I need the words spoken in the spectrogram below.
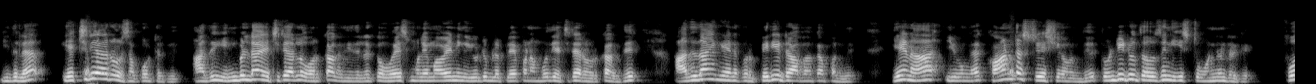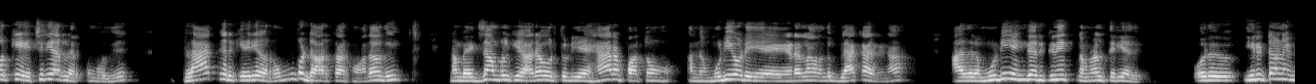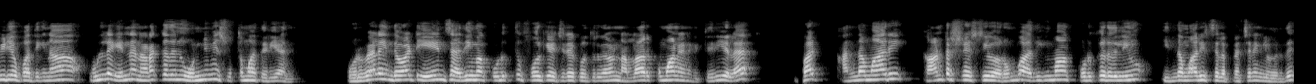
இதில் ஹெச்டிஆர் ஒரு சப்போர்ட் இருக்குது அது இன்பில்டாக ஹெச்டிஆரில் ஒர்க் ஆகுது. இதில் இருக்க ஓஎஸ் மூலியமாகவே நீங்கள் யூடியூப்பில் ப்ளே பண்ணும்போது ஹெச்டிஆர் ஒர்க் ஆகுது. அதுதான் இங்கே எனக்கு ஒரு பெரிய டிராபேக்காக பண்ணுது ஏன்னா இவங்க கான்ட்ராஸ்ட் ரேஷியோ வந்து twenty two thousand is to ஒன்றுன்னு இருக்குது ஃபோர் கே ஹெச்டிஆர்ல இருக்கும்போது பிளாக் இருக்க ஏரியா ரொம்ப டார்க்காக இருக்கும். அதாவது நம்ம எக்ஸாம்பிளுக்கு யாரோ ஒருத்தருடைய ஹேரை பார்த்தோம் அந்த முடியோடைய இடம்லாம் வந்து பிளாக்கா இருக்குன்னா அதுல முடி எங்க இருக்குன்னே நம்மளால தெரியாது. ஒரு இருட்டான வீடியோ பார்த்தீங்கன்னா உள்ள என்ன நடக்குதுன்னு ஒண்ணுமே சுத்தமா தெரியாது. ஒருவேளை இந்த வாட்டி ஏன்ஸ் அதிகமாக கொடுத்து ஃபோர் கே ஹெச்டிஆர் கொடுத்துருக்காங்க நல்லா இருக்குமான்னு எனக்கு தெரியல. பட் அந்த மாதிரி கான்ட்ரஸ்ட் ரேஷியோ ரொம்ப அதிகமாக கொடுக்கறதுலையும் இந்த மாதிரி சில பிரச்சனைகள் வருது.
